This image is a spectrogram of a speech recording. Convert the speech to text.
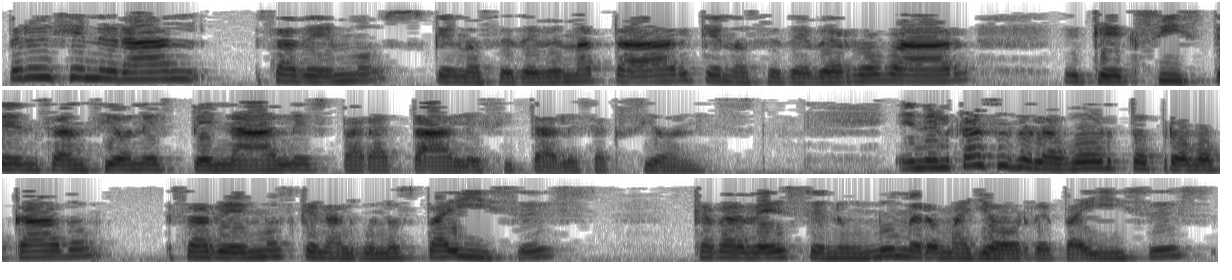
pero en general sabemos que no se debe matar, que no se debe robar, que existen sanciones penales para tales y tales acciones. En el caso del aborto provocado, sabemos que en algunos países, cada vez en un número mayor de países,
